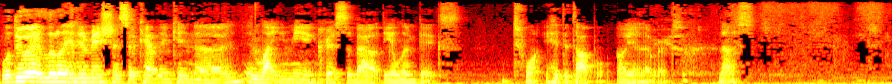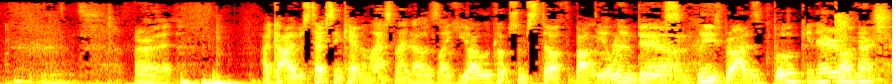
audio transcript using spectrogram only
We'll do a little intermission so Kevin can uh, enlighten me and Chris about the Olympics. Tw- hit the top one. Oh yeah, that works. Nice. All right. I, I was texting Kevin last night. I was like, "You gotta look up some stuff about the I've written Olympics." He's brought his book and everything. Oh, nice.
